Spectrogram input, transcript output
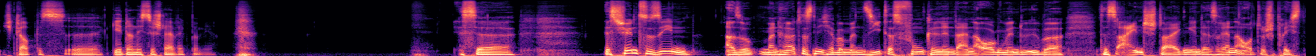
ich glaube, das äh, geht noch nicht so schnell weg bei mir. Ist, äh, ist schön zu sehen. Also man hört es nicht, aber man sieht das Funkeln in deinen Augen, wenn du über das Einsteigen in das Rennauto sprichst.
